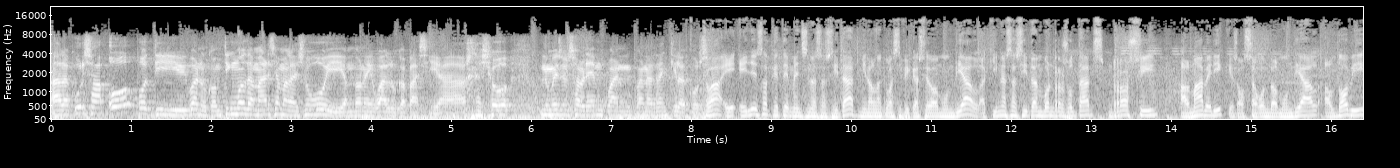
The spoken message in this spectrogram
a la cursa, o pot dir, bueno, com tinc molt de marge me la jugo i em dóna igual el que passi. Uh, això només ho sabrem quan, quan arrenqui la cursa. Clar, e- ell és el que té menys necessitat, mirant la classificació del Mundial. Aquí necessiten bons resultats Rossi, el Maverick, que és el segon del Mundial, el Dovi,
